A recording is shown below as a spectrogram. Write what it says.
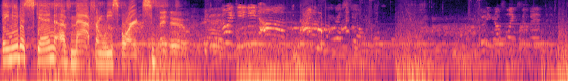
They need a skin of Matt from Wii Sports. They do. No, wait, do need um item from Real Steel? You can also like zoom in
